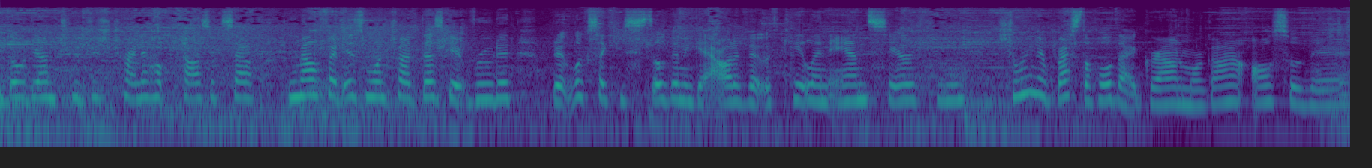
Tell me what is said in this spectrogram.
to go down too, just trying to help Kha'Zix out. Malphite is one shot, does get rooted. But it looks like he's still to get out of it with Caitlyn and Seraphine. Just doing their best to hold that ground. Morgana also there.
